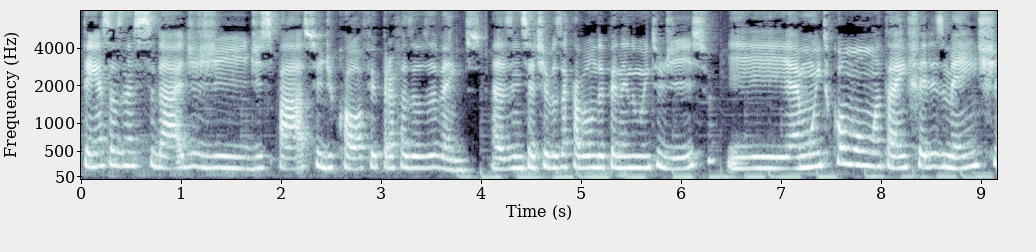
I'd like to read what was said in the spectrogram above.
têm essas necessidades de, de espaço e de coffee para fazer os eventos. As iniciativas acabam dependendo muito disso e é muito comum até, infelizmente,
